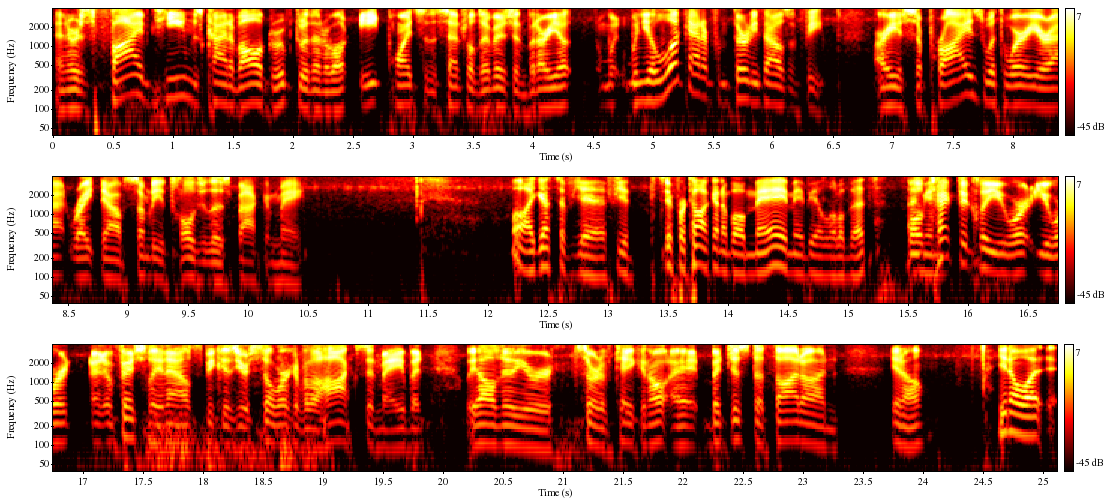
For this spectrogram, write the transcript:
And there's five teams kind of all grouped within about eight points in the Central Division. But are you when when you look at it from thirty thousand feet, are you surprised with where you're at right now? If somebody had told you this back in May, Well, I guess if you if you if we're talking about May, maybe a little bit. I well, mean, technically you weren't you weren't officially announced because you're still working for the Hawks in May, but we all knew you were sort of taking. o- uh, But just a thought on, you know, you know what?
